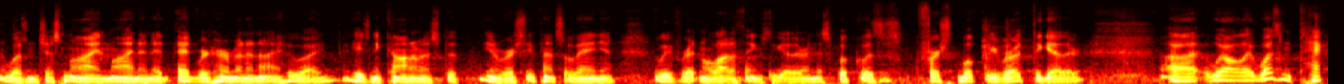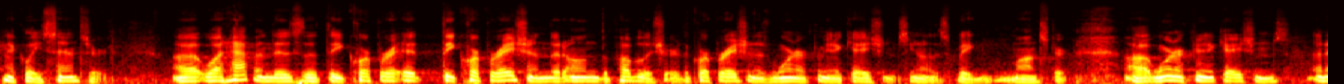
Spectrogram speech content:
wasn't just mine, mine and Ed, Edward Herman and I, who I, he's an economist at University of Pennsylvania. We've written a lot of things together, and this book was the first book we wrote together. Uh, well, it wasn't technically censored. Uh, what happened is that the, corpora- it, the corporation that owned the publisher, the corporation is Warner Communications, you know, this big monster. Uh, Warner Communications, an,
